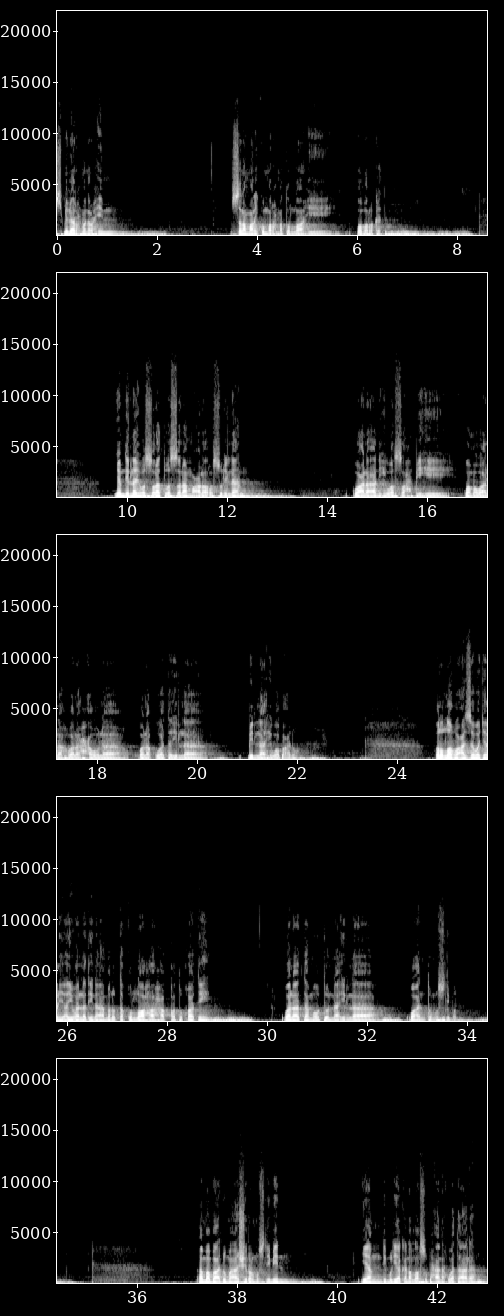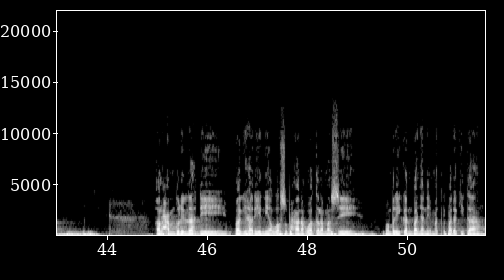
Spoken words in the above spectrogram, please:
بسم الله الرحمن الرحيم السلام عليكم ورحمة الله وبركاته بحمد الله والصلاة والسلام على رسول الله وعلى آله وصحبه ومواله ولا حول ولا قوة إلا بالله وبعد قال الله عز وجل يا أيها الذين آمنوا اتقوا الله حق تقاته ولا تموتن إلا وأنتم مسلمون أما بعد معاشر المسلمين yang dimuliakan Allah Subhanahu wa taala Alhamdulillah di pagi hari ini Allah Subhanahu wa taala masih memberikan banyak nikmat kepada kita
